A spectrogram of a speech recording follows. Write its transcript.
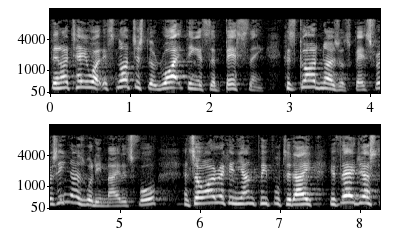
then I tell you what, it's not just the right thing, it's the best thing. Because God knows what's best for us. He knows what He made us for. And so I reckon young people today, if they're just,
